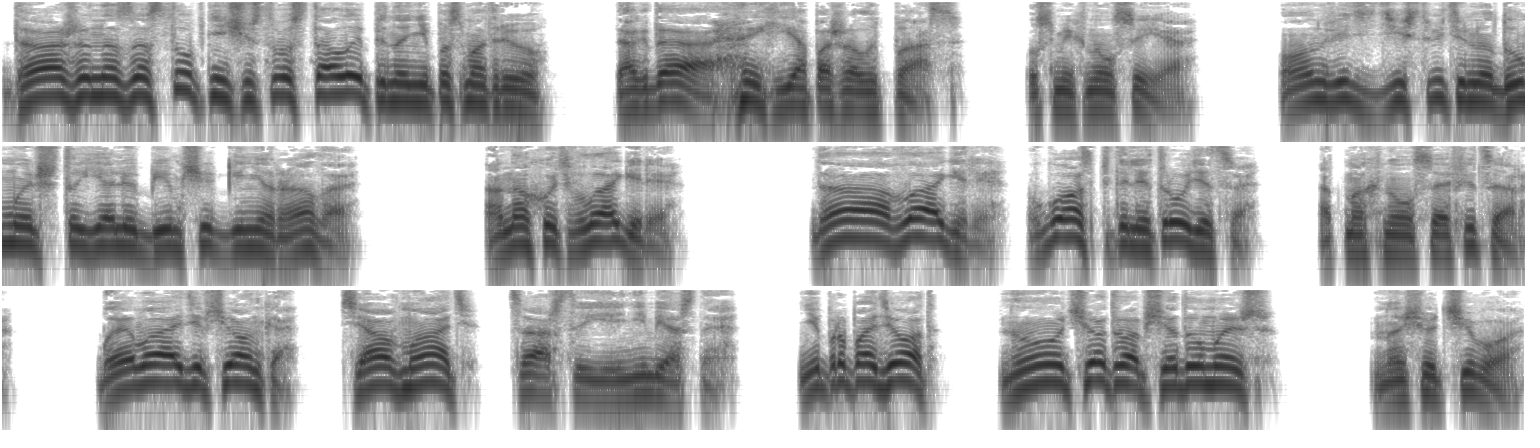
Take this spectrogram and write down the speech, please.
Даже на заступничество Столыпина не посмотрю. Тогда я, пожалуй, пас. Усмехнулся я. Он ведь действительно думает, что я любимчик генерала. Она хоть в лагере? Да, в лагере, в госпитале трудится, отмахнулся офицер. Боевая девчонка, вся в мать, царствие ей небесное. Не пропадет. Ну, что ты вообще думаешь? Насчет чего?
